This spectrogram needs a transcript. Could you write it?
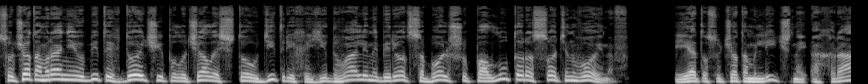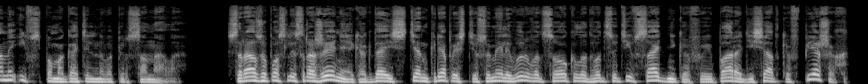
С учетом ранее убитых дойчей получалось, что у Дитриха едва ли наберется больше полутора сотен воинов. И это с учетом личной охраны и вспомогательного персонала. Сразу после сражения, когда из стен крепости сумели вырваться около 20 всадников и пара десятков пеших,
